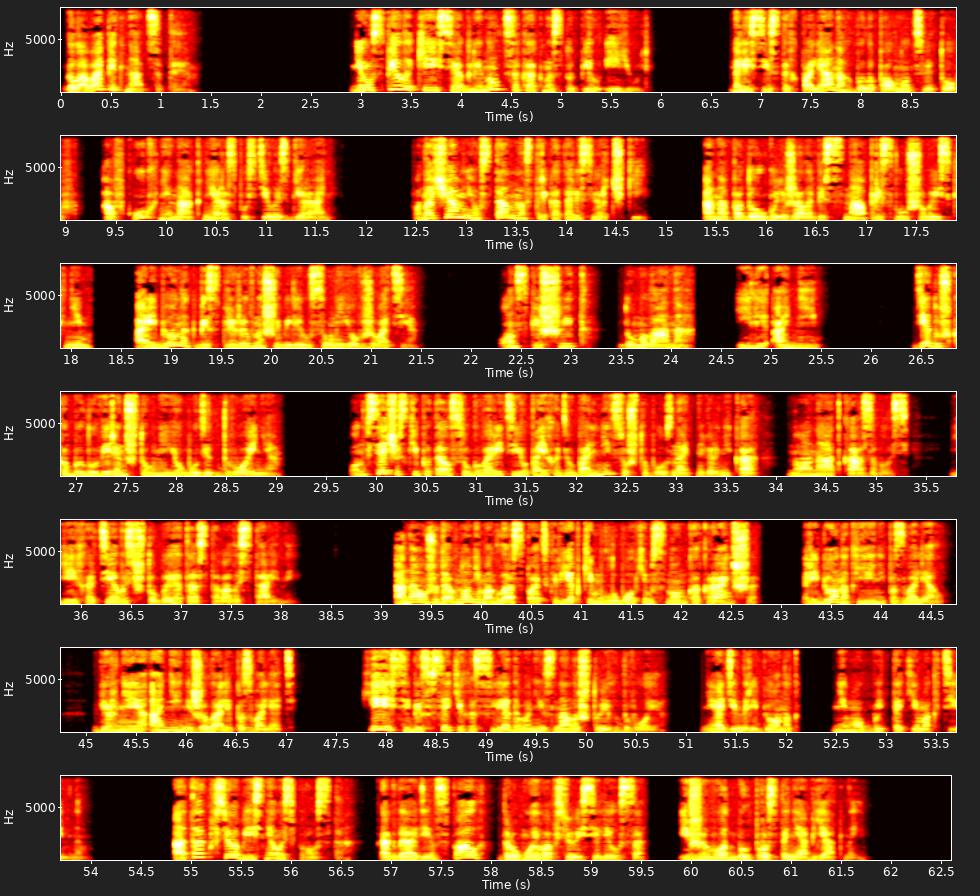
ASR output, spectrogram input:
Глава 15 Не успела Кейси оглянуться, как наступил июль. На лесистых полянах было полно цветов, а в кухне на окне распустилась герань. По ночам неустанно стрекотали сверчки. Она подолгу лежала без сна, прислушиваясь к ним, а ребенок беспрерывно шевелился у нее в животе. «Он спешит», — думала она, — «или они». Дедушка был уверен, что у нее будет двойня. Он всячески пытался уговорить ее поехать в больницу, чтобы узнать наверняка, но она отказывалась. Ей хотелось, чтобы это оставалось тайной. Она уже давно не могла спать крепким, глубоким сном, как раньше. Ребенок ей не позволял. Вернее, они не желали позволять. Кейси без всяких исследований знала, что их двое. Ни один ребенок не мог быть таким активным. А так все объяснялось просто. Когда один спал, другой вовсю веселился, и живот был просто необъятный.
